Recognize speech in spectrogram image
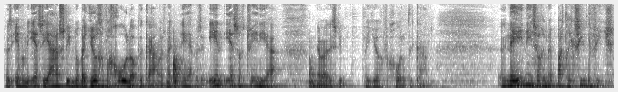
Dat is een van mijn eerste jaren. sliep ik nog bij Jurgen van Golen op de kamer. Dat is mijn, nee, dat was één, eerste of tweede jaar. Ja, maar ik sliep bij Jurgen van Golen op de kamer. Eh, Nee, nee, sorry, met Patrick Sinkevic.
